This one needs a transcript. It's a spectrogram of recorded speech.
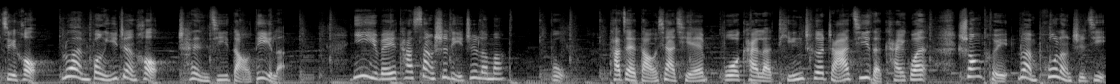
最后乱蹦一阵后，趁机倒地了。你以为他丧失理智了吗？不。他在倒下前拨开了停车闸机的开关，双腿乱扑棱之际，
